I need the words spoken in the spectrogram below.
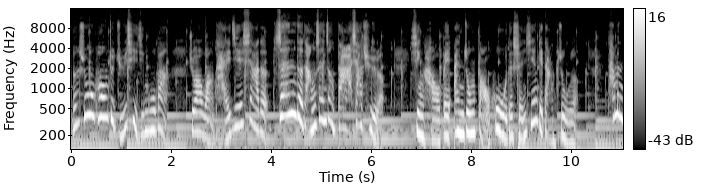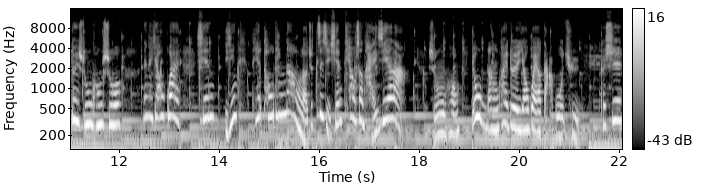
而孙悟空就举起金箍棒，就要往台阶下的真的唐三藏打下去了。幸好被暗中保护的神仙给挡住了。他们对孙悟空说：“那个妖怪先已经听偷听到了，就自己先跳上台阶啦。”孙悟空又赶快对着妖怪要打过去，可是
